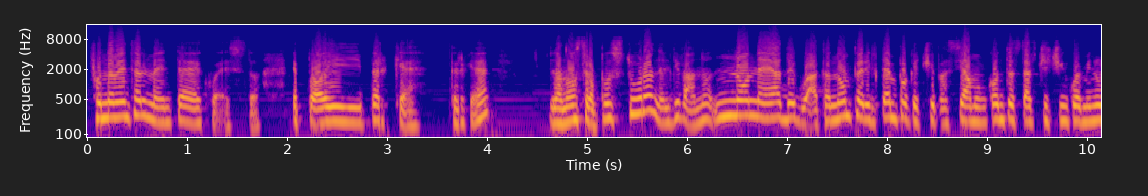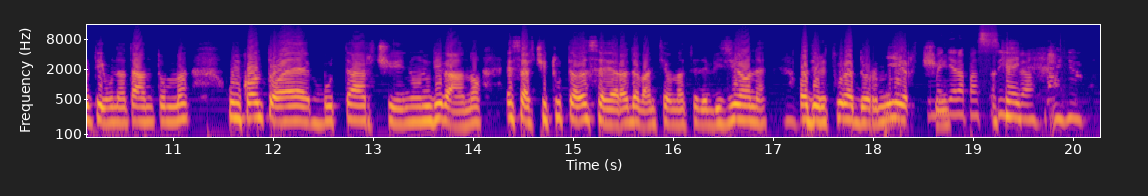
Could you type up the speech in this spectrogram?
Fondamentalmente è questo. E poi perché? Perché? La nostra postura nel divano non è adeguata, non per il tempo che ci passiamo, un conto è starci 5 minuti una tantum, un conto è buttarci in un divano e starci tutta la sera davanti a una televisione o addirittura dormirci. In maniera passiva. Okay?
